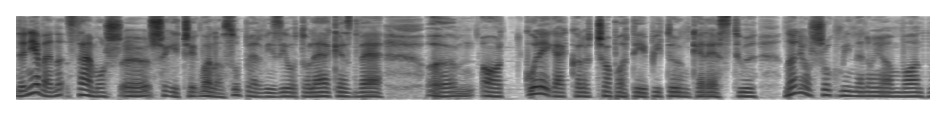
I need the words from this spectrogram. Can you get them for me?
de nyilván számos segítség van a szupervíziótól elkezdve, a kollégákkal a csapatépítőn keresztül. Nagyon sok minden olyan van,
